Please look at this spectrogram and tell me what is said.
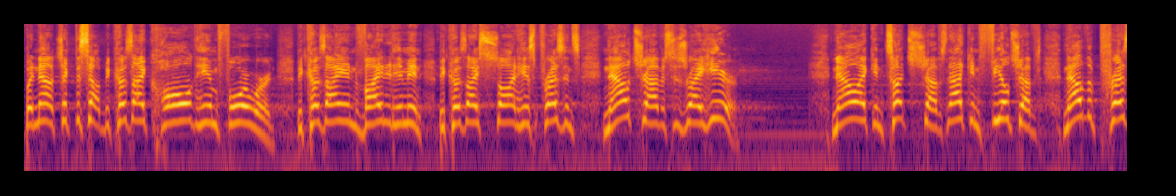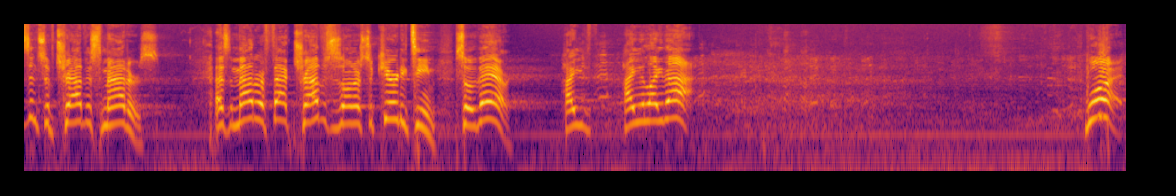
But now, check this out. Because I called him forward, because I invited him in, because I sought his presence, now Travis is right here. Now I can touch Travis. Now I can feel Travis. Now the presence of Travis matters. As a matter of fact, Travis is on our security team. So there. How you, how you like that? What?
